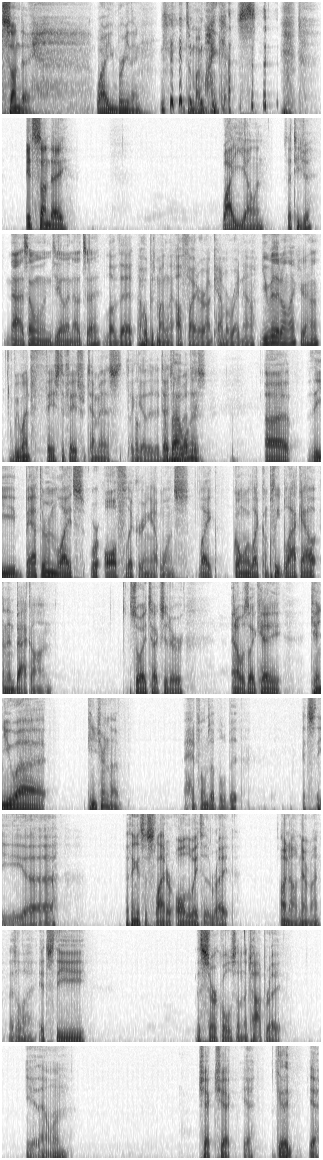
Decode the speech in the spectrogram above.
It's Sunday. Why are you breathing into my mic? it's Sunday. Why are you yelling? Is that TJ? Nah, someone's yelling outside. Love that. I hope it's my. la- I'll fight her on camera right now. You really don't like her, huh? We went face to face for ten minutes like the other day. Did I talk about what? this? Uh, the bathroom lights were all flickering at once, like going with like complete blackout and then back on. So I texted her, and I was like, "Hey, can you uh, can you turn the headphones up a little bit? It's the uh, I think it's a slider all the way to the right. Oh no, never mind. That's a lie. It's the the circles on the top right. Yeah, that one. Check, check. Yeah. Good. Yeah.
